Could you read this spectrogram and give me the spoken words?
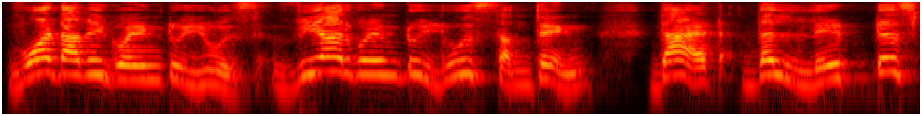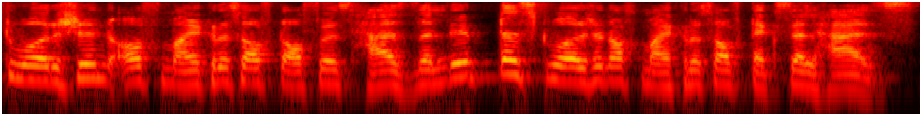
What are we going to use? We are going to use something that the latest version of Microsoft Office has, the latest version of Microsoft Excel has.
